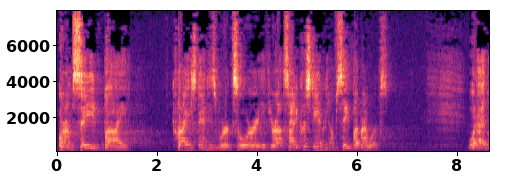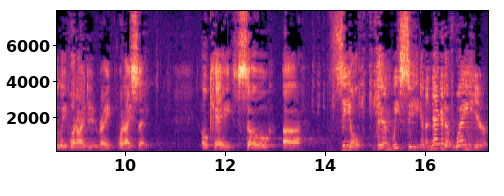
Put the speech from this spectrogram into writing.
Or I'm saved by Christ and His works. Or if you're outside of Christianity, I'm saved by my works. What I believe, what I do, right? What I say. Okay, so uh, zeal, then we see in a negative way here.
